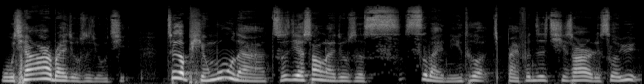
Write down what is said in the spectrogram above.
五千二百九十九起，这个屏幕呢直接上来就是四四百尼特百分之七十二的色域，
